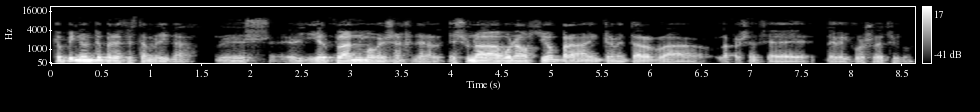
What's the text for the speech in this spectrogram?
¿Qué opinión te parece esta medida y el plan MOVES en general? ¿Es una buena opción para incrementar la, presencia de, vehículos eléctricos?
